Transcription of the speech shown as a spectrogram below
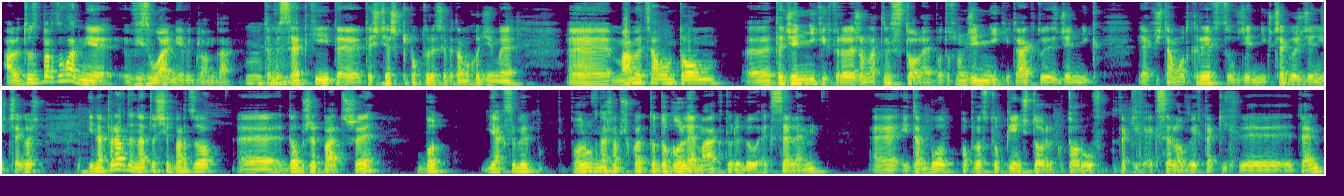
ale to jest bardzo ładnie wizualnie wygląda. Mhm. Te wysepki, te, te ścieżki, po których sobie tam chodzimy. E, mamy całą tą, e, te dzienniki, które leżą na tym stole, bo to są dzienniki, tak? Tu jest dziennik jakichś tam odkrywców, dziennik czegoś, dziennik czegoś. I naprawdę na to się bardzo e, dobrze patrzy, bo jak sobie porównasz na przykład to do Golema, który był Excelem, i tam było po prostu pięć tor, torów, takich Excelowych, takich e, ten,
